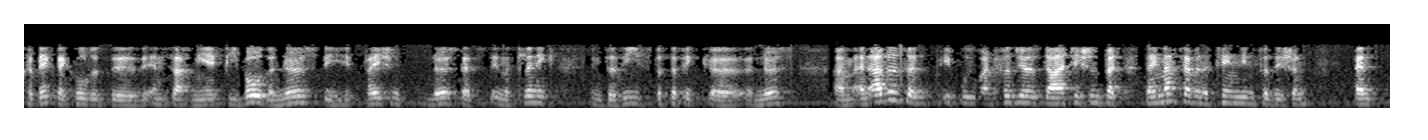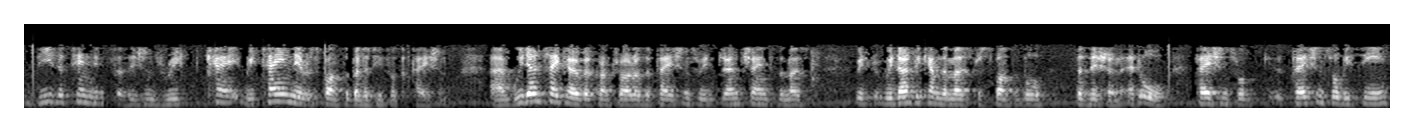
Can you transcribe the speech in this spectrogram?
Quebec, they called it the, infirmier pivot, the nurse, the patient nurse that's in the clinic, in disease-specific uh, nurse. Um, and others, and if we want physios, dietitians, but they must have an attending physician, and these attending physicians retain their responsibility for the patients. Um, we don't take over control of the patients. We don't change the most. We, we don't become the most responsible physician at all. Patients will patients will be seen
